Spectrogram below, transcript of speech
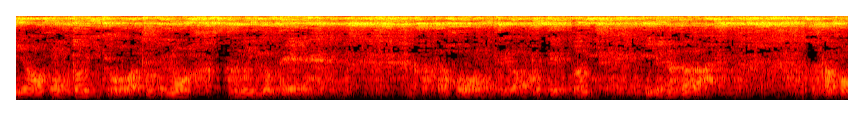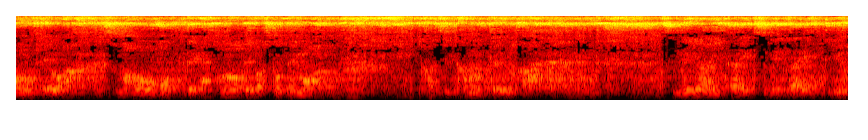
いや、本当に今日はとても寒いので、片方の手はポケットに入れながら、片方の手はスマホを持ってその手がとてもかじかむというか爪が痛い冷たいっていう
